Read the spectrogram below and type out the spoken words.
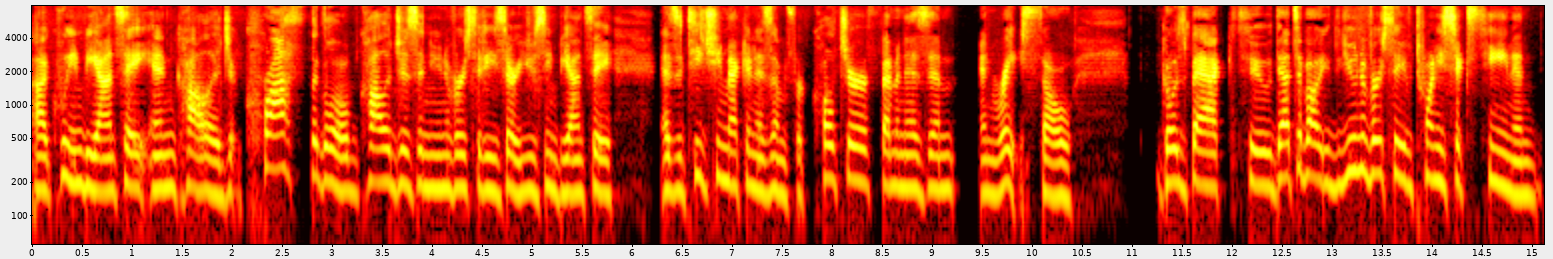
uh, Queen Beyonce in college across the globe. Colleges and universities are using Beyonce as a teaching mechanism for culture, feminism, and race. So goes back to that's about the University of 2016 and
